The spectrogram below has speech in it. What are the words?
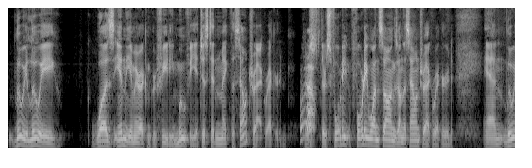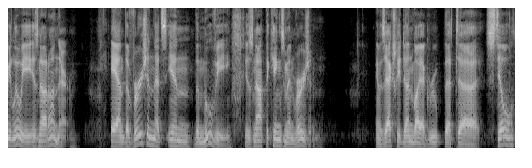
Louie Louie was in the American Graffiti movie. It just didn't make the soundtrack record. Wow. There's, there's 40, 41 songs on the soundtrack record, and Louie Louie is not on there. And the version that's in the movie is not the Kingsmen version. It was actually done by a group that uh, still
